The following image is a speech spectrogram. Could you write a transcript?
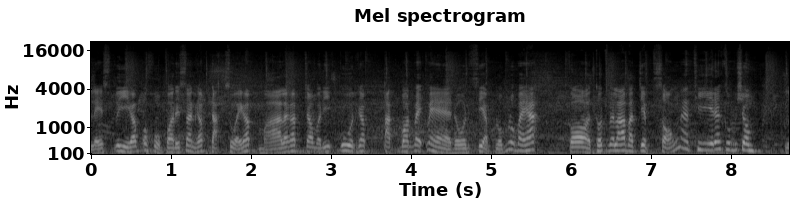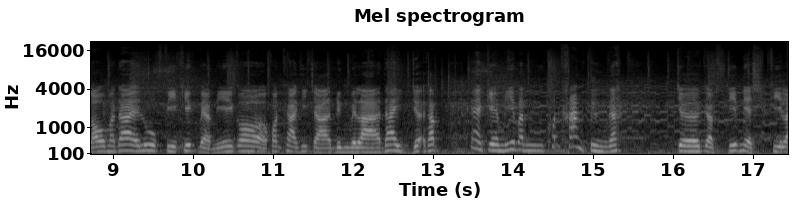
เลสลี่ครับโอ้โหฟอริสันครับดักสวยครับมาแล้วครับจังหวะนี้กูดครับตัดบอลไปแหม่โดนเสียบหลมลงไปฮะ ก็ทดเวลาบาดเจ็บ 2 นาทีนะคุณผู้ชม เรามาได้ลูกฟรีคิกแบบนี้ก็ค่อนข้างที่จะดึงเวลาได้เยอะครับแม่เกมนี้มันค่อนข้างตึงนะ เจอกับสตีฟเนชทีไร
